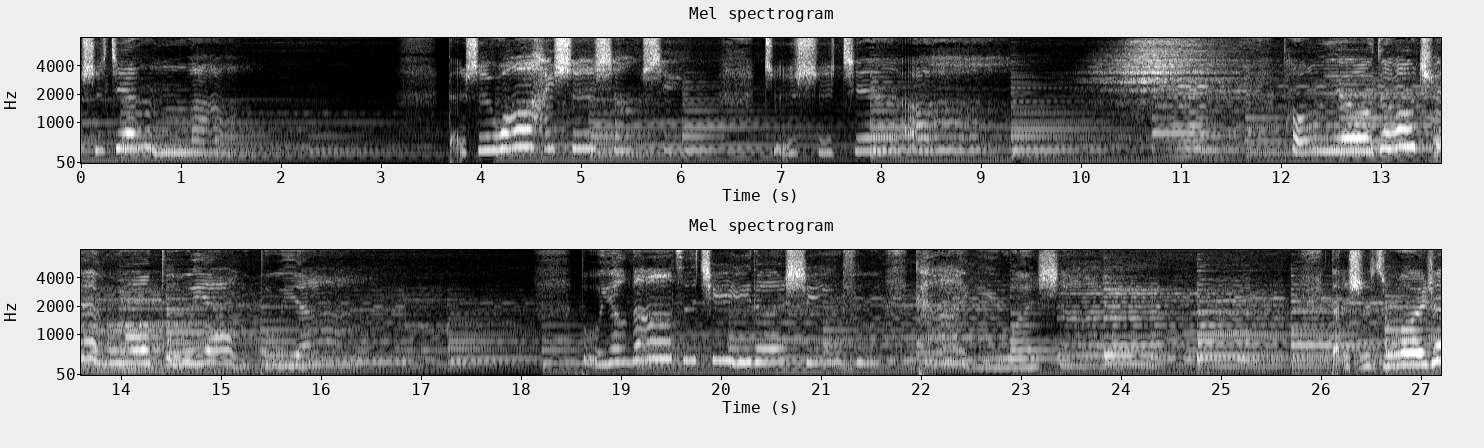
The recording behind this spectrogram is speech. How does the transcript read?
时间了，但是我还是相信只是煎熬。朋友都劝我不要不要，不要拿自己的幸福开玩笑。但是做人已经那么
